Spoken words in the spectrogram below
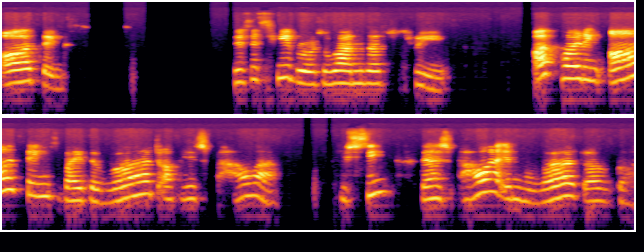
all things? This is Hebrews 1 verse 3 upholding all things by the word of his power. You see, there's power in the word of God.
